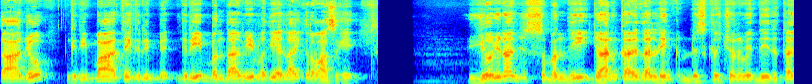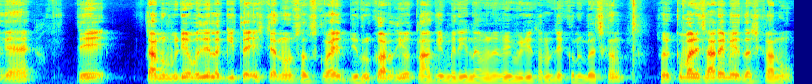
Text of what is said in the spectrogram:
ਤਾਂ ਜੋ ਗਰੀਬਾਂ ਅਤੇ ਗਰੀਬ ਗਰੀਬ ਬੰਦਾ ਵੀ ਵਧੀਆ ਇਲਾਜ ਕਰਵਾ ਸਕੇ। ਯੋਜਨਾ ਸੰਬੰਧੀ ਜਾਣਕਾਰੀ ਦਾ ਲਿੰਕ ਡਿਸਕ੍ਰਿਪਸ਼ਨ ਵਿੱਚ ਦੇ ਦਿੱਤਾ ਗਿਆ ਹੈ ਤੇ ਤੁਹਾਨੂੰ ਵੀਡੀਓ ਵਧੀਆ ਲੱਗੀ ਤਾਂ ਇਸ ਚੈਨਲ ਨੂੰ ਸਬਸਕ੍ਰਾਈਬ ਜਰੂਰ ਕਰ ਦਿਓ ਤਾਂ ਕਿ ਮੇਰੀ ਨਵੀਂ ਨਵੀਂ ਵੀਡੀਓ ਤੁਹਾਨੂੰ ਦੇਖਣ ਨੂੰ ਮਿਲ ਸਕਣ। ਸੋ ਇੱਕ ਵਾਰੀ ਸਾਰੇ ਮੇਰੇ ਦਰਸ਼ਕਾਂ ਨੂੰ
